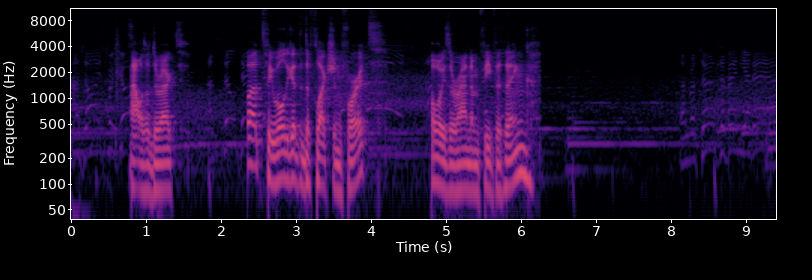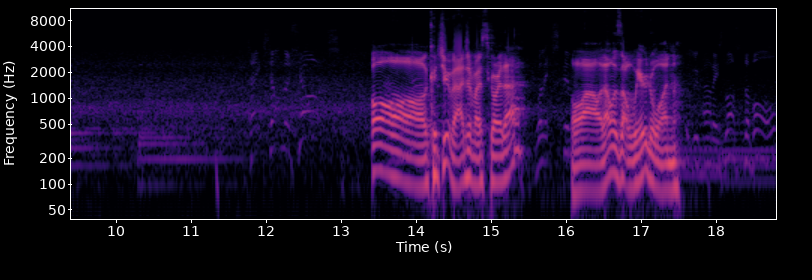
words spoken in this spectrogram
has eyes for goal. That was a direct. But we will get the deflection for it. Always a random FIFA thing. And return to Ben Yedder. Takes on the shots. Oh, could you imagine if I scored that? Well, Wow, that was a weird one. And he's lost the ball.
